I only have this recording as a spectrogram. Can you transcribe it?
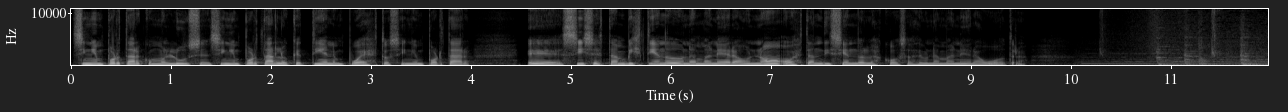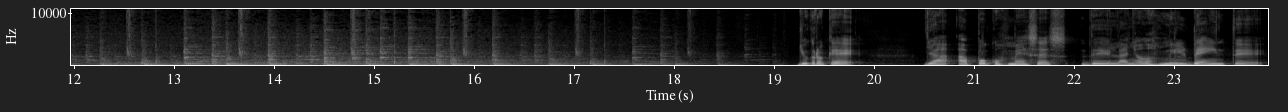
sin importar cómo lucen, sin importar lo que tienen puesto, sin importar eh, si se están vistiendo de una manera o no o están diciendo las cosas de una manera u otra. Yo creo que ya a pocos meses del año 2020,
